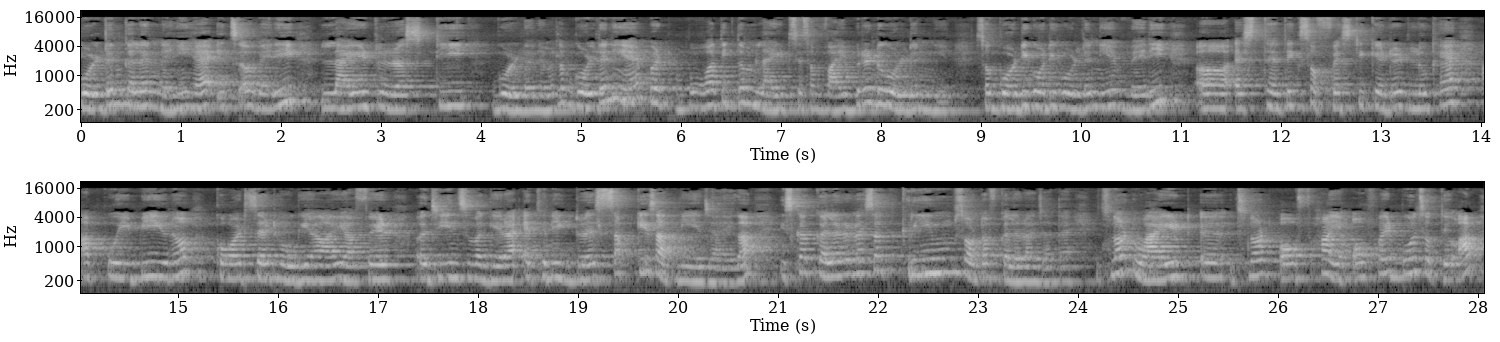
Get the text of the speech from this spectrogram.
गोल्डन कलर नहीं है. It's a very light rusty golden है। मतलब गोल्डन ही है बट बहुत एकदम लाइट से, सब वाइब्रेंट गोल्डन नहीं है। सब गॉडी गॉडी गोल्डन नहीं है। वेरी एस्थेटिक सोफेस्टिकेटेड लुक है। आप कोई भी यू नो कॉर्ड सेट हो गया या फिर जीन्स वगैरह एथनिक ड्रेस सबके साथ में ये जाएगा। इसका कलर है ना सब क्रीम सॉर्ट ऑफ़ कलर आ जाता है। It's not white it's not off हाँ या ऑफ़ वाइट बोल सकते हो आप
